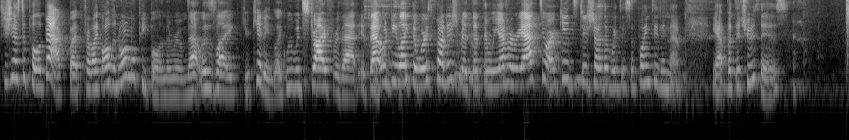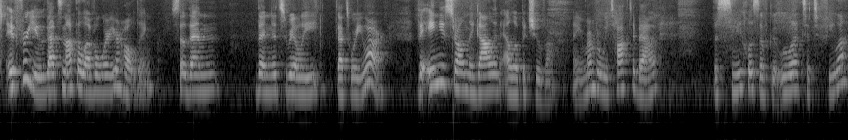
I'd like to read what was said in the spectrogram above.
so she has to pull it back. But for like all the normal people in the room that was like you're kidding. Like we would strive for that. If that would be like the worst punishment that we ever react to our kids to show that we're disappointed in them. Yeah but the truth is if for you that's not the level where you're holding so then then it's really that's where you are. Ve'en yisrael negalin ela b'tshuva. Now you remember we talked about the smichus of geula to tefillah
